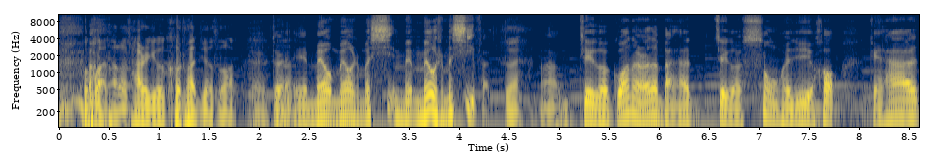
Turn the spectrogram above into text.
甭管他了，他是一个客串角色，对，嗯。也没有没有什么戏，没没有什么戏份。对。啊，这个国王的儿子把他这个送回去以后，给他，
